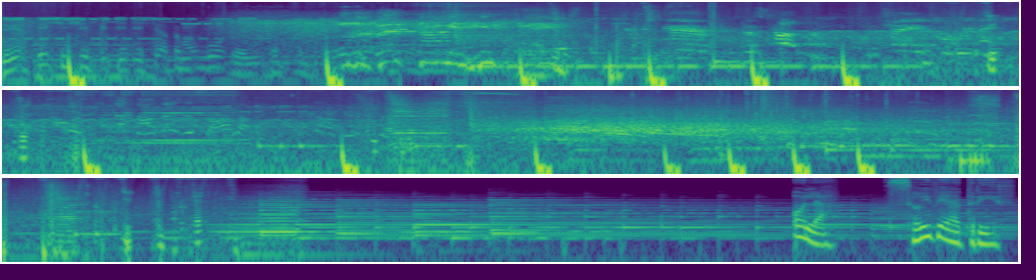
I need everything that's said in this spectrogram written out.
2050 году. Hola, soy Beatriz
